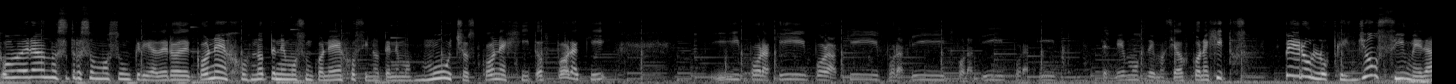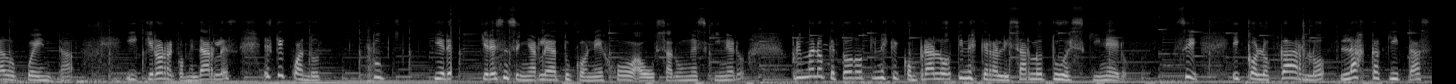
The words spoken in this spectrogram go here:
Como verán, nosotros somos un criadero de conejos, no tenemos un conejo, sino tenemos muchos conejitos por aquí y por aquí, por aquí, por aquí, por aquí, por aquí. Tenemos demasiados conejitos. Pero lo que yo sí me he dado cuenta y quiero recomendarles es que cuando tú quieres, quieres enseñarle a tu conejo a usar un esquinero, primero que todo tienes que comprarlo, tienes que realizarlo tu esquinero. Sí, y colocarlo, las caquitas,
